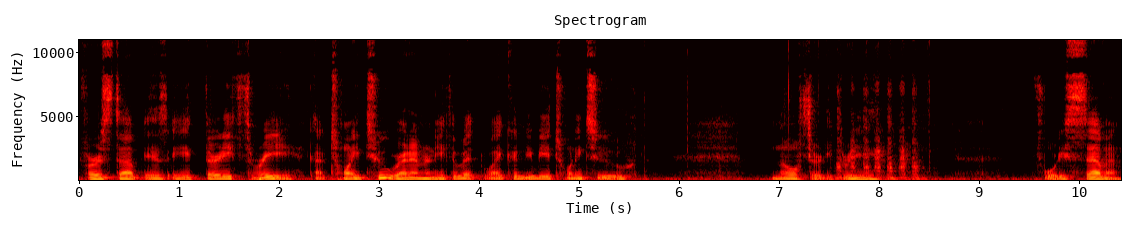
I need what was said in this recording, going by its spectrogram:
First up is a 33. Got 22 right underneath of it. Why couldn't you be a 22? No 33. 47.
